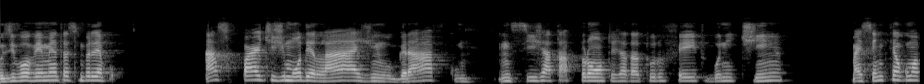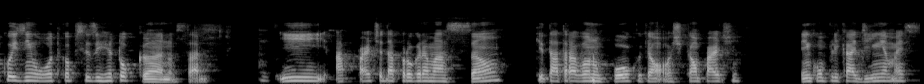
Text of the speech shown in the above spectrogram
O desenvolvimento, assim, por exemplo, as partes de modelagem, o gráfico em si já está pronto, já está tudo feito, bonitinho. Mas sempre tem alguma coisinha ou outra que eu preciso ir retocando, sabe? E a parte da programação, que está travando um pouco, que eu acho que é uma parte bem complicadinha, mas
